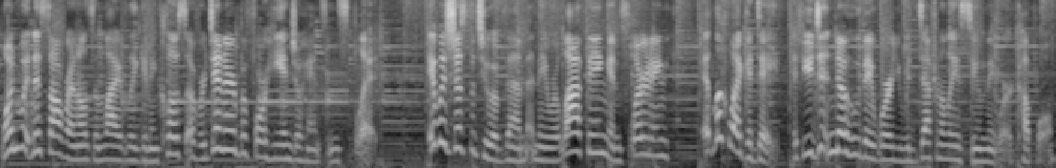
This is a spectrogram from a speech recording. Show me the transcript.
One witness saw Reynolds and Lively getting close over dinner before he and Johansson split. It was just the two of them, and they were laughing and flirting. It looked like a date. If you didn't know who they were, you would definitely assume they were a couple.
